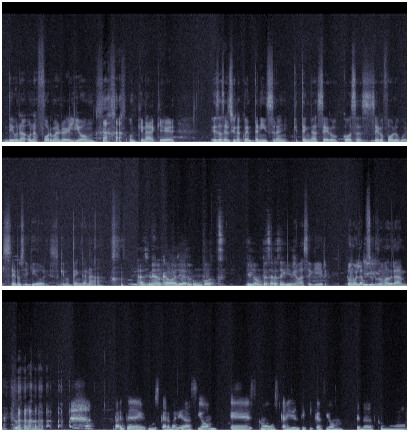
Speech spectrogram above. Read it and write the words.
de una, una forma de rebelión, aunque nada que ver, es hacerse una cuenta en Instagram que tenga cero cosas, cero followers, cero seguidores, que no tenga nada. Al final al cabo va a llegar algún bot y lo va a empezar a seguir. Me va a seguir como el absurdo más grande. Parte de buscar validación es como buscar identificación, ¿verdad? Como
